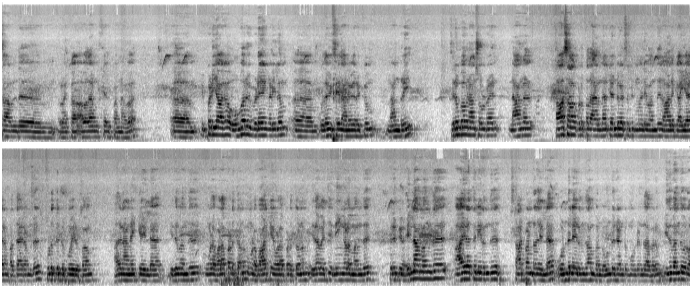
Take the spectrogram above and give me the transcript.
சார்ந்து அவள் தான் ஹெல்ப் பண்ணவ அஹ், இப்படியாக ஒவ்வொரு விடயங்களிலும் உதவி செய்த அனைவருக்கும் நன்றி. திரும்பவும் நான் சொல்கிறேன் நாங்கள் காசாக கொடுப்பதாக இருந்தால் ரெண்டு வருஷத்துக்கு முன்னாடி வந்து ஆளுக்கு ஐயாயிரம் பத்தாயிரம்னு கொடுத்துட்டு போயிருப்போம். அது நான் நினைக்க இல்லை. இது வந்து உங்களை வளப்படுத்தணும் உங்களோட வாழ்க்கையை வளப்படுத்தணும். இதை வச்சு நீங்களும் வந்து திருப்பி எல்லாம் வந்து ஆயிரத்தில் இருந்து ஸ்டார்ட் பண்ணுறது இல்லை. ஒன்றுல இருந்து தான் பண்ணுறோம் ஒன்று ரெண்டு மூன்று தான் வரும். இது வந்து ஒரு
